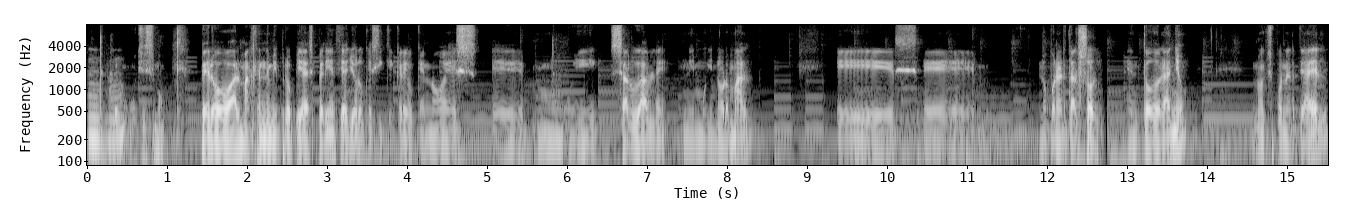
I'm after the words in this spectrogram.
Muchísimo. Pero al margen de mi propia experiencia, yo lo que sí que creo que no es eh, muy saludable ni muy normal es eh, no ponerte al sol en todo el año, no exponerte a él,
